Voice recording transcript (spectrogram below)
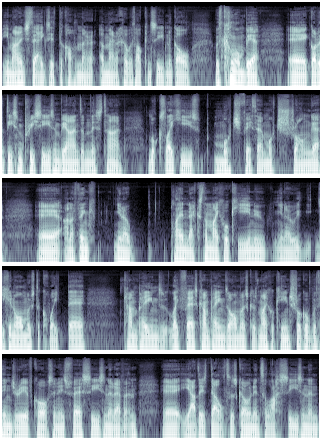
he managed to exit the Copa America without conceding a goal with Colombia. Uh, got a decent pre-season behind him this time. Looks like he's much fitter, much stronger, uh, and I think you know playing next to Michael Keane, who you know you can almost equate their campaigns like first campaigns almost because Michael Keane struggled with injury, of course, in his first season at Everton. Uh, he had his deltas going into last season, and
